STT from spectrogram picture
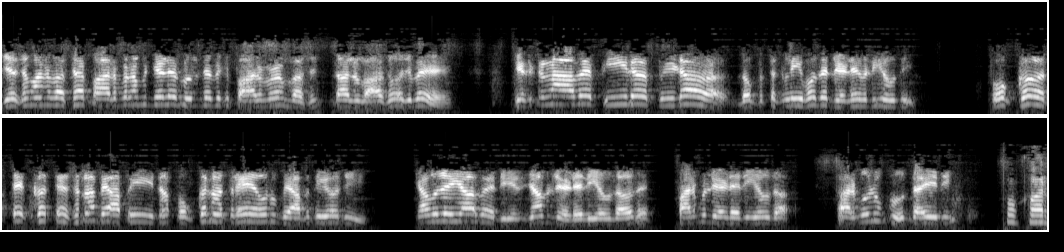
ਜਿਸ ਮਨ ਵਸੈ ਪਾਰਬ੍ਰਹਮ ਜਿਹੜੇ ਮਨ ਦੇ ਵਿੱਚ ਪਾਰਬ੍ਰਹਮ ਵਸਦਾ ਨਿਵਾਸ ਹੋ ਜਵੇ ਟਿਕਟ ਨਾ ਆਵੇ ਪੀਰ, ਪੀੜਾ, ਦੁੱਖ ਤਕਲੀਫ ਉਹਦੇ ਨੇੜੇ ਵੀ ਨਹੀਂ ਆਉਂਦੀ। ਭੁੱਖ ਤਿੱਖ ਤਿਸ ਨਾ ਵਿਆਪੀ, ਨਾ ਭੁੱਖ ਨਾ ਤਰੇ ਉਹਨੂੰ ਵਿਆਪਦੀ ਉਹਦੀ। ਜਮ ਨਹੀਂ ਆਵੇ ਨੀਰ, ਜਮ ਨੇੜੇ ਨਹੀਂ ਆਉਂਦਾ ਉਹਦੇ, ਪਰਮ ਨੇੜੇ ਨਹੀਂ ਆਉਂਦਾ। ਪਰਮ ਨੂੰ ਭੂਦਾ ਹੀ ਨਹੀਂ। ਭੁੱਖ ਔਰ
